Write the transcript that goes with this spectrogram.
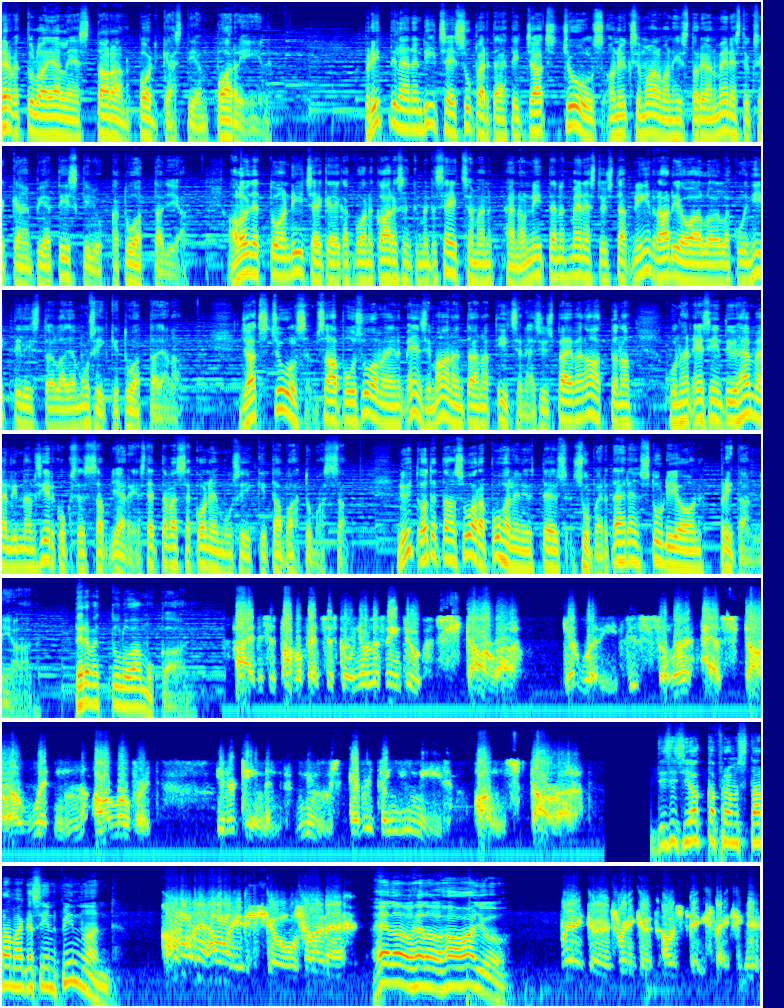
Tervetuloa jälleen Staran podcastien pariin. Brittiläinen DJ-supertähti Judge Jules on yksi maailmanhistorian menestyksekkäimpiä tiskijukka-tuottajia. Aloitettuaan DJ-keikat vuonna 1987 hän on niittänyt menestystä niin radioaloilla kuin hittilistoilla ja musiikkituottajana. Judge Jules saapuu Suomeen ensi maanantaina itsenäisyyspäivän aattona, kun hän esiintyy Hämeenlinnan sirkuksessa järjestettävässä konemusiikkitapahtumassa. Nyt otetaan suora puhelinyhteys Supertähden studioon Britanniaan. Tervetuloa mukaan. Hi, this is Pablo Francisco, and you're listening to Stara. Get ready, this summer has Stara written all over it. Entertainment, news, everything you need on Stara. This is Jokka from Stara Magazine Finland. Hello there, how are you? This is Jules. Hello there. Hello, hello, how are you? Really good, really good. I was expecting you.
